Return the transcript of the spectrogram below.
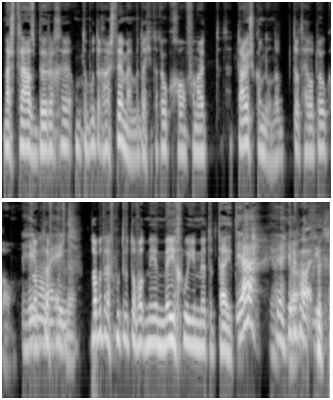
naar Straatsburg om te moeten gaan stemmen. Maar dat je dat ook gewoon vanuit thuis kan doen. Dat, dat helpt ook al. Helemaal dat betreft, Moet, dat betreft moeten we toch wat meer meegroeien met de tijd. Ja, ja. helemaal eens.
